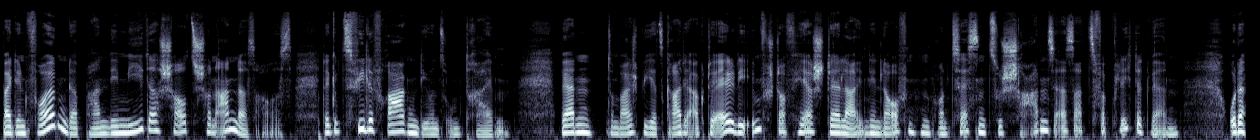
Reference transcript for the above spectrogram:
Bei den Folgen der Pandemie, da schaut's schon anders aus. Da gibt's viele Fragen, die uns umtreiben. Werden zum Beispiel jetzt gerade aktuell die Impfstoffhersteller in den laufenden Prozessen zu Schadensersatz verpflichtet werden? Oder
